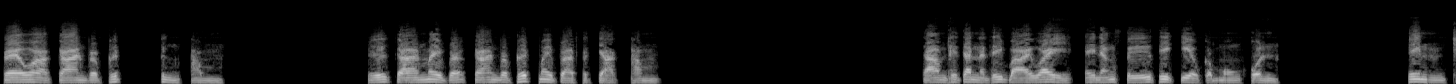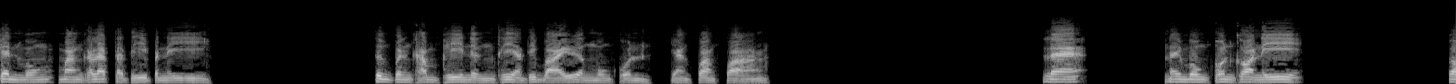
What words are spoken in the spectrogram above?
แปลว่าการประพฤติซึ่งธรรม หรือการไม่ประการประพฤติไม่ปราศจากธรรม ตามที่ท่านอธิบายไว้ในหนังสือที่เกี่ยวกับมงคล เช่น เช่นมงมังคลัตทีปณี ซึ่งเป็นคำพีหนึ่งที่อธิบายเรื่องมงคลอย่างกว้างขวาง และในมงคลข้อนี้ ก็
